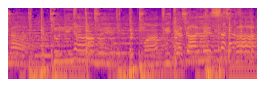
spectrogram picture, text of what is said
चला दुनिया में माँ की जगह ले सका।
